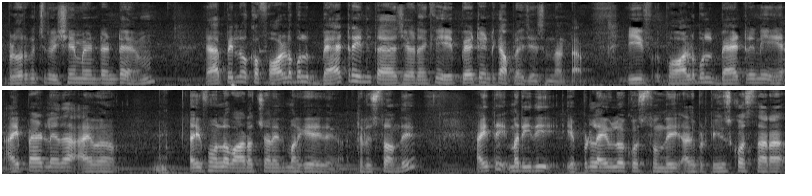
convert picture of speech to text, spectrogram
ఇప్పటివరకు వచ్చిన విషయం ఏంటంటే యాపిల్ ఒక ఫోల్డబుల్ బ్యాటరీని తయారు చేయడానికి పేటెంట్కి అప్లై చేసిందంట. ఈ ఫోల్డబుల్ బ్యాటరీని ఐప్యాడ్ లేదా ఐ ఐఫోన్లో వాడచ్చు అనేది మనకి తెలుస్తోంది. అయితే మరి ఇది ఎప్పుడు లైవ్లోకి వస్తుంది? అది ఇప్పుడు తీసుకొస్తారా?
